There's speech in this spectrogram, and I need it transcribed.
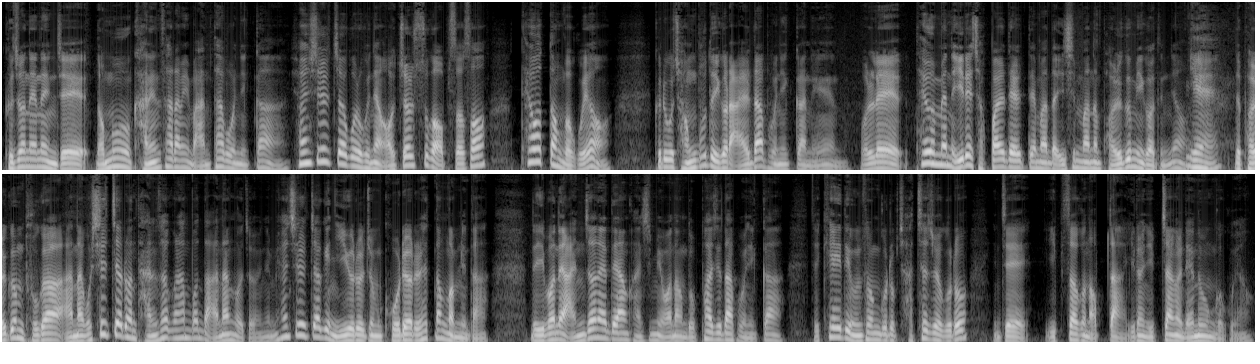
그전에는 이제 너무 가는 사람이 많다 보니까 현실적으로 그냥 어쩔 수가 없어서 태웠던 거고요. 그리고 정부도 이걸 알다 보니까는 원래 태우면 일에 적발될 때마다 20만 원 벌금이거든요. 예. 근데 벌금 부과 안 하고 실제로는 단속을 한 번도 안 한 거죠. 왜냐면 현실적인 이유를 좀 고려를 했던 겁니다. 근데 이번에 안전에 대한 관심이 워낙 높아지다 보니까 이제 KD 운송그룹 자체적으로 이제 입석은 없다 이런 입장을 내놓은 거고요.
